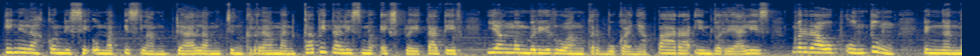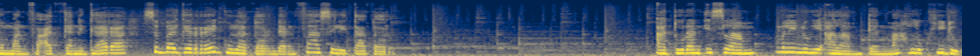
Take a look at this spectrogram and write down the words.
Inilah kondisi umat Islam dalam cengkeraman kapitalisme eksploitatif yang memberi ruang terbukanya para imperialis meraup untung dengan memanfaatkan negara sebagai regulator dan fasilitator. Aturan Islam melindungi alam dan makhluk hidup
